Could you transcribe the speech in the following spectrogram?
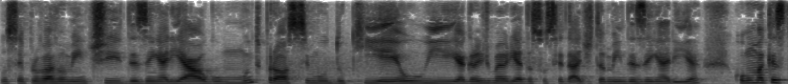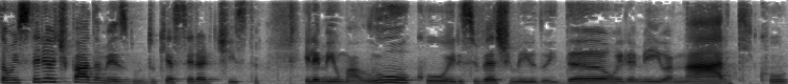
você provavelmente desenharia algo muito próximo do que eu e a grande maioria da sociedade também desenharia, como uma questão estereotipada mesmo do que é ser artista. Ele é meio maluco, ele se veste meio doidão, ele é meio anárquico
